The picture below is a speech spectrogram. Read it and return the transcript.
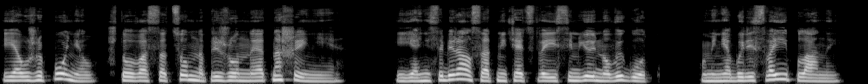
Я уже понял, что у вас с отцом напряженные отношения. И я не собирался отмечать с твоей семьей Новый год. У меня были свои планы,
